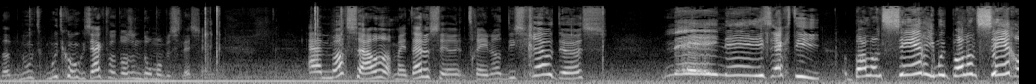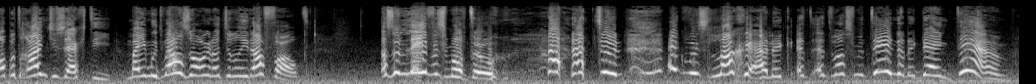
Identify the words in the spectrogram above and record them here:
dat moet, moet gewoon gezegd worden, was een domme beslissing. En Marcel, mijn tennistrainer, die schreeuwt dus... Nee, nee, zegt hij. Balanceer, je moet balanceren op het randje, zegt hij. Maar je moet wel zorgen dat je er niet afvalt. Dat is een levensmotto. Toen, ik moest lachen en ik, het, het was meteen dat ik denk, damn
